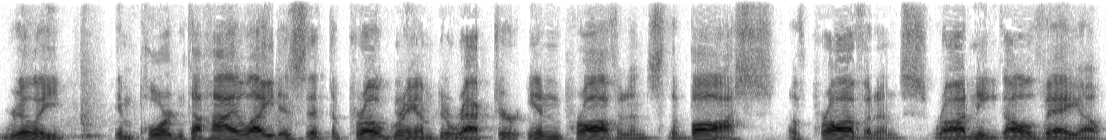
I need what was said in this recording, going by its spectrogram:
really important to highlight is that the program director in Providence, the boss of Providence, Rodney Galvao,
